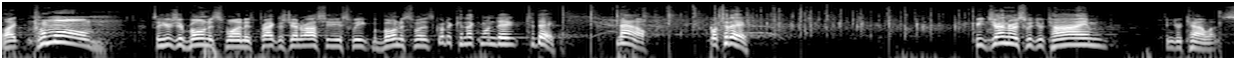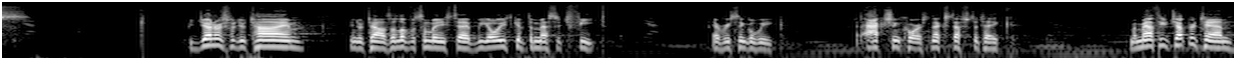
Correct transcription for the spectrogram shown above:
like, come on. So here's your bonus one is practice generosity this week. The bonus one is go to Connect one day today. Now, go today. Be generous with your time and your talents. Be generous with your time and your talents. I love what somebody said. We always give the message feet yeah. every single week. An action course, next steps to take. In Matthew chapter 10,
